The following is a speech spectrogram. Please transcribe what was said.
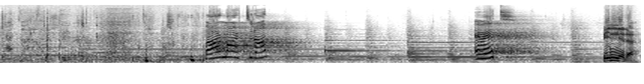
Kendi aralarında yapacağım. Var mı arttıran? Evet. 1000 lira.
